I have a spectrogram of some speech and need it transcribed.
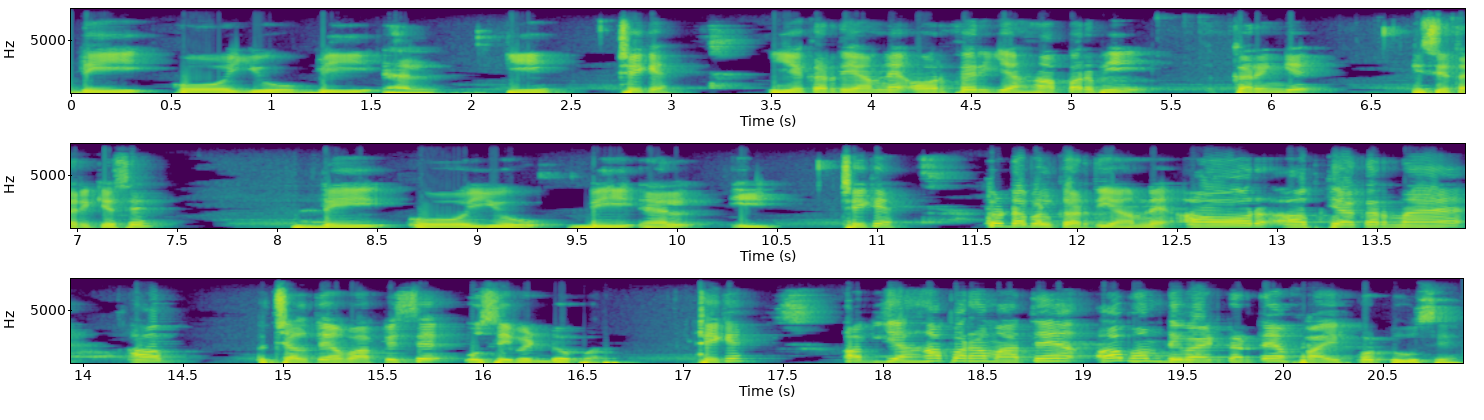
D O U B L E ठीक है, ये कर दिया हमने, और फिर यहाँ पर भी करेंगे, इसी तरीके से D O U B L E ठीक है तो डबल कर दिया हमने, और अब क्या करना है, अब चलते हैं वापस से उसी विंडो पर, ठीक है। अब यहाँ पर हम आते हैं, अब हम डिवाइड करते हैं फाइव को टू से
